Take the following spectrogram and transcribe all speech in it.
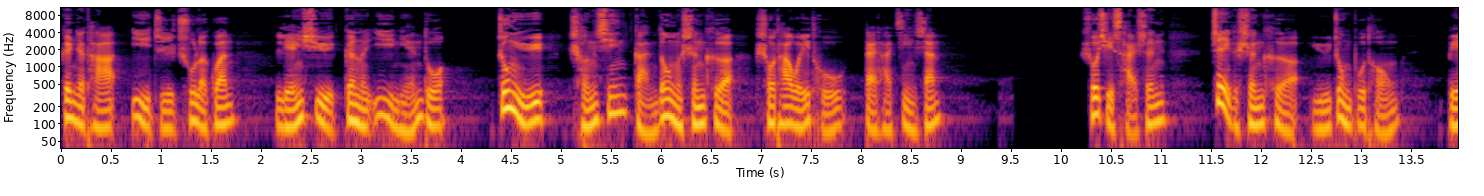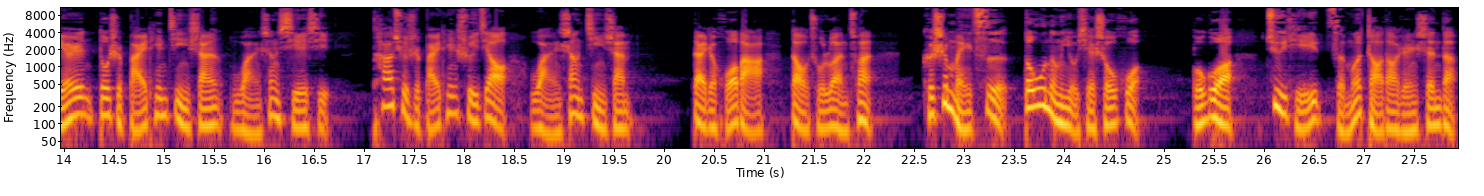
跟着他一直出了关，连续跟了一年多，终于诚心感动了深客，收他为徒。带他进山。说起采参，这个深刻与众不同。别人都是白天进山，晚上歇息，他却是白天睡觉，晚上进山，带着火把到处乱窜。可是每次都能有些收获。不过具体怎么找到人参的，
